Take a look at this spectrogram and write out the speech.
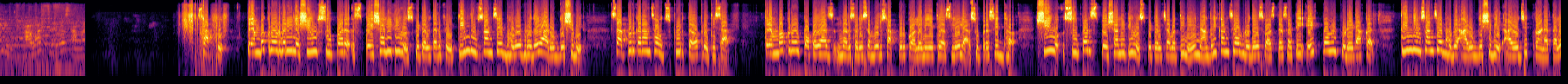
न्यूज आवाज सर्वसामान्य. सातपूर त्र्यंबक रोडवरील शिव सुपर स्पेशालिटी हॉस्पिटलतर्फे तीन दिवसांचे भव्य हृदय आरोग्य शिबिर सातपूरकरांचा उत्स्फूर्त प्रतिसाद. त्र्यंबक रोड पपयाज नर्सरी समोर सातपूर कॉलनी येथे असलेल्या सुप्रसिद्ध शिव सुपर स्पेशालिटी हॉस्पिटलच्या वतीने नागरिकांच्या हृदय स्वास्थ्यासाठी एक पाऊल पुढे टाकत तीन दिवसांचे भव्य आरोग्य शिबिर आयोजित करण्यात आले.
